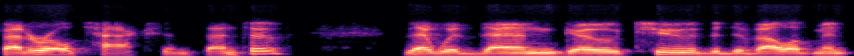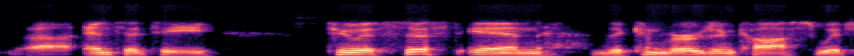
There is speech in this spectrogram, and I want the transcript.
federal tax incentive that would then go to the development uh, entity to assist in the conversion costs, which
